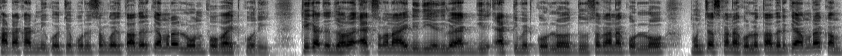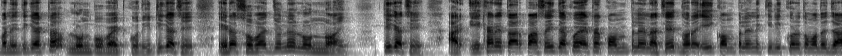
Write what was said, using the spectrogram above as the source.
খাটাখাটনি করছে, পরিশ্রম করছে, তাদেরকে আমরা লোন প্রোভাইড করি। ঠিক আছে? ধরো একশোখানা আইডি দিয়ে দিল অ্যাক্টিভেট করল, দুশোখানা করল, পঞ্চাশখানা করল, তাদেরকে আমরা কোম্পানি থেকে একটা লোন প্রোভাইড করি, ঠিক আছে? এটা সবার জন্য লোন নয়। ঠিক আছে? আর এখানে তার পাশেই দেখো একটা কমপ্লেন আছে। ধরো এই কমপ্লেনে ক্লিক করে তোমাদের যা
